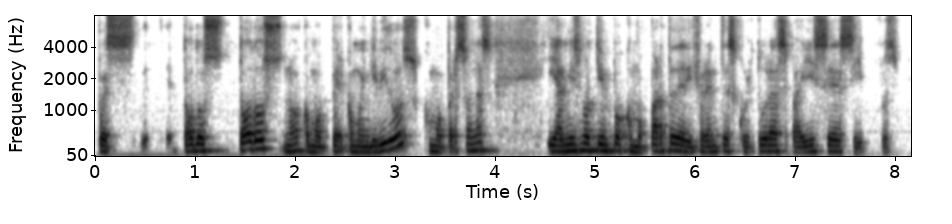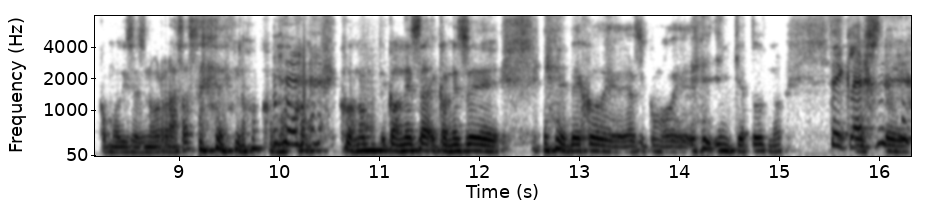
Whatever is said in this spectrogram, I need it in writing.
pues todos, todos, ¿no? Como, como individuos, como personas, y al mismo tiempo como parte de diferentes culturas, países y pues como dices, no razas, ¿no? Como con, esa, con ese dejo de así como de inquietud, ¿no? Sí, claro. Este,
